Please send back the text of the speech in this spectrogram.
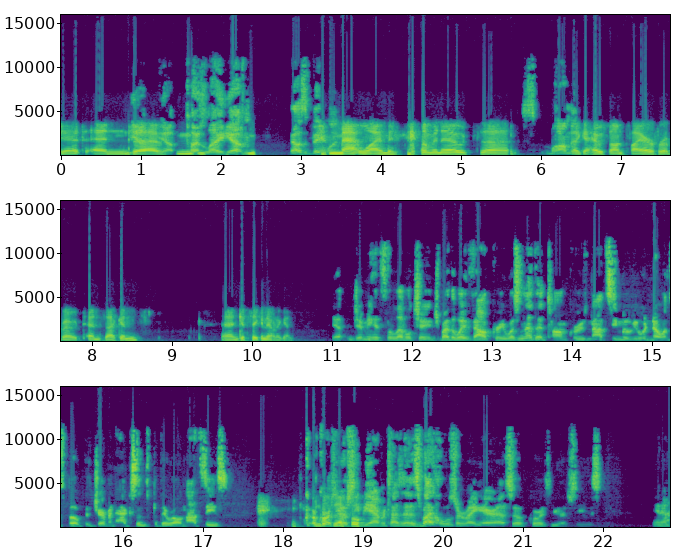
shit. And uh, Yep, Bud Light. Yep, that was a big one. Matt Wiman coming out uh, like a house on fire for about 10 seconds and gets taken down again. Yep, Jimmy hits the level change. By the way, Valkyrie wasn't that that Tom Cruise Nazi movie where no one spoke with German accents, but they were all Nazis? Of course, so. UFC be advertising that. This is my Holzerweg era, so of course UFC is, you know.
